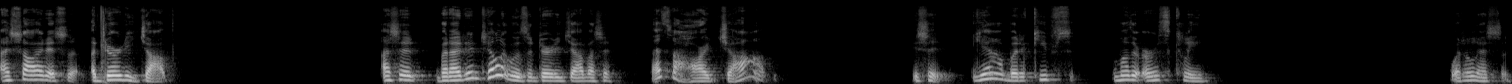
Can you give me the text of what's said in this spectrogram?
I saw it as a, a dirty job. I said, but I didn't tell him it was a dirty job. I said, That's a hard job. He said, Yeah, but it keeps Mother Earth clean. What a lesson.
